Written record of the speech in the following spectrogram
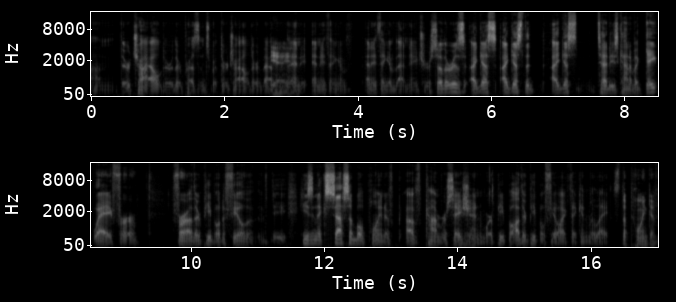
on their child or their presence with their child or that Yeah, yeah. Any, anything of anything of that nature. So there is I guess I guess that I guess Teddy's kind of a gateway for for other people to feel that he's an accessible point of, of conversation Mm-hmm. where people other people feel like they can relate. It's the point of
